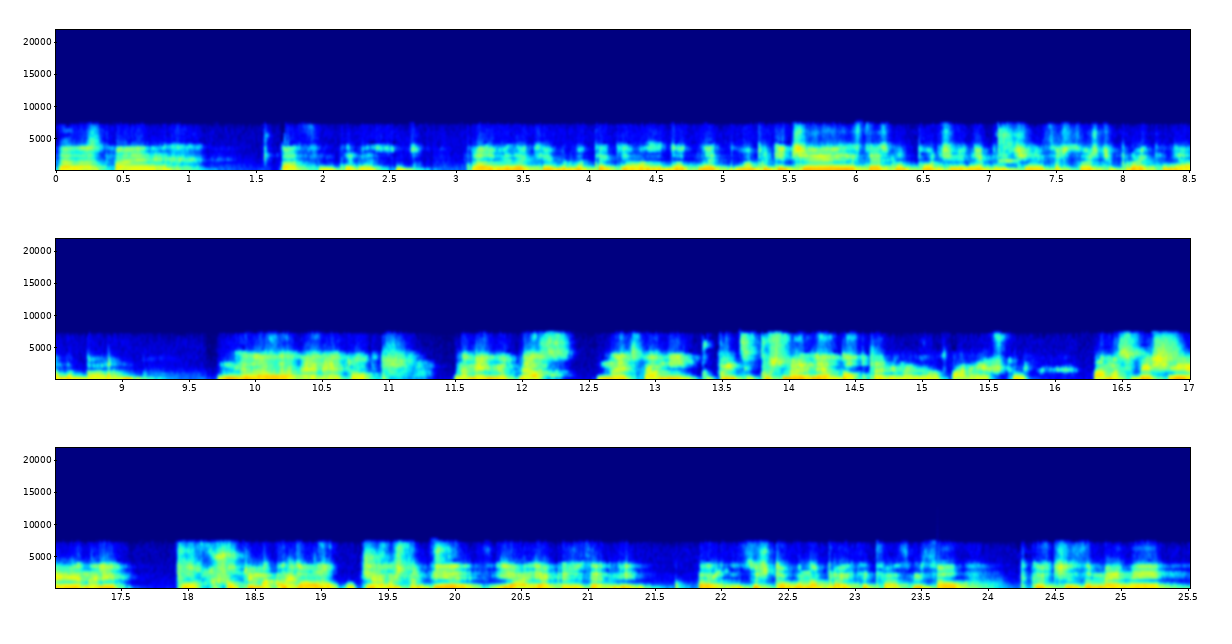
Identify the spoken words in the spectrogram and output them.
Да, да, това е пас интересно. Трябва да видя какви библиотеки има за .NET, въпреки че естествено по очевидни причини съществуващи проекти няма да барам. Но... Е, да, да, е, не, то на мен ми от нас, нали, така, ние по принцип early адоптери нали, за това нещо, ама си беше, нали, просто защото имахме то, много учаващи. Вие, я, я кажи сега, ви, а, защо го направихте това? Смисъл такъв, че за мен е,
